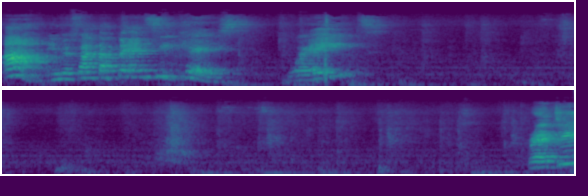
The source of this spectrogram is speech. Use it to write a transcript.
Ah, y me falta pencil case. Wait. Ready?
